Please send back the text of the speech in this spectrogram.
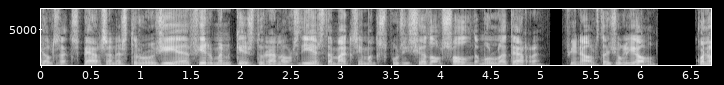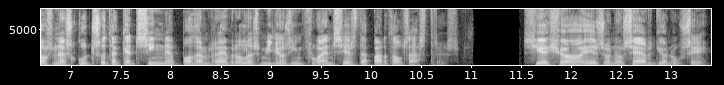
i els experts en astrologia afirmen que és durant els dies de màxima exposició del Sol damunt la Terra, finals de juliol, quan els nascuts sota aquest signe poden rebre les millors influències de part dels astres. Si això és o no cert, jo no ho sé.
